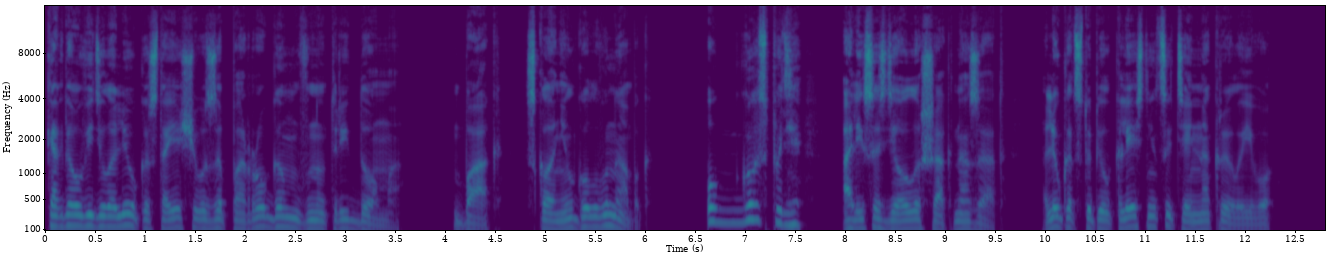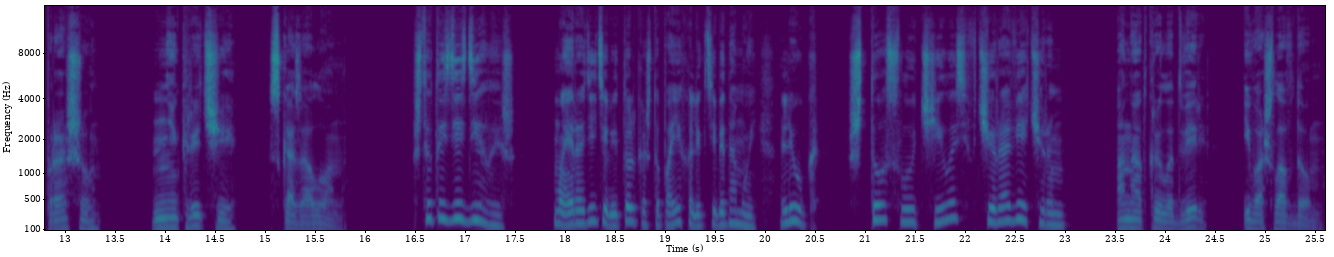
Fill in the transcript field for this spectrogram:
когда увидела Люка, стоящего за порогом внутри дома. Бак склонил голову на бок. «О, Господи!» Алиса сделала шаг назад. Люк отступил к лестнице, тень накрыла его. «Прошу, не кричи», — сказал он. «Что ты здесь делаешь? Мои родители только что поехали к тебе домой. Люк, что случилось вчера вечером?» Она открыла дверь и вошла в дом.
